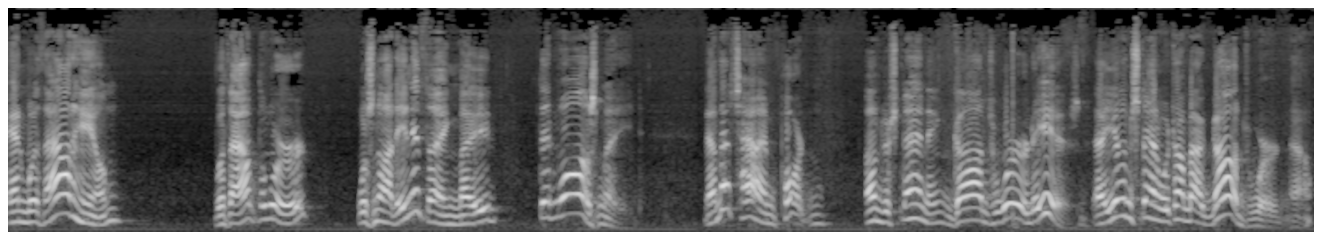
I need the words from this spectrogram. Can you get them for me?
And without Him, without the Word, was not anything made that was made. Now that's how important understanding God's Word is. Now you understand we're talking about God's Word now.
